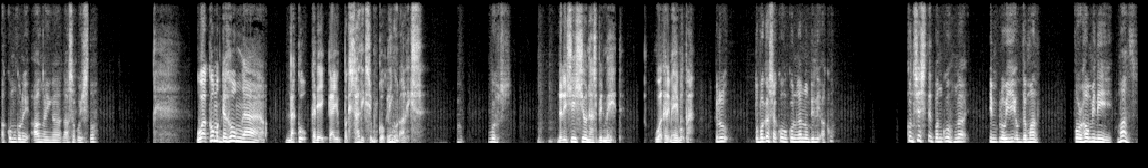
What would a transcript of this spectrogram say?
Ako man kuno'y angay nga nasa pwesto. Wa ko magdahong nga dako kadi kayong pagsalik sa mong kalingon, Alex. Boss, The decision has been made. Wa ka mahimo pa. pero tubagas ako kung nga nung dili ako. Consistent bang ko nga employee of the month for how many months?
